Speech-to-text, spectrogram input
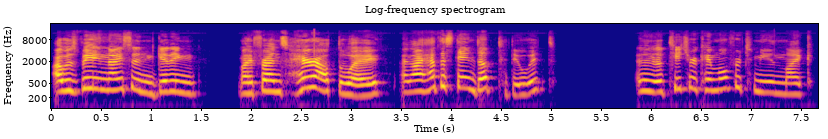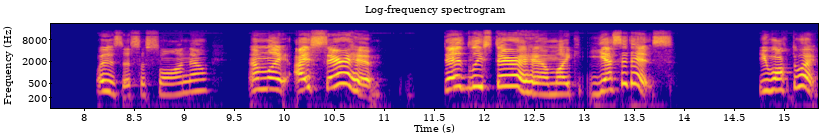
I was being nice and getting my friend's hair out the way, and I had to stand up to do it. And then the teacher came over to me and like, "What is this? A salon now?" And I'm like, I stare at him, deadly stare at him. I'm like, "Yes, it is." He walked away.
